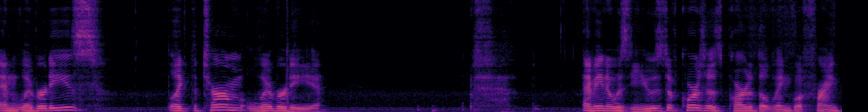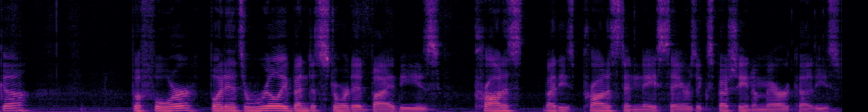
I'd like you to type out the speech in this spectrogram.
and liberties, like the term liberty, I mean, it was used, of course, as part of the lingua franca before, but it's really been distorted by these Protest by these Protestant naysayers, especially in America, these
